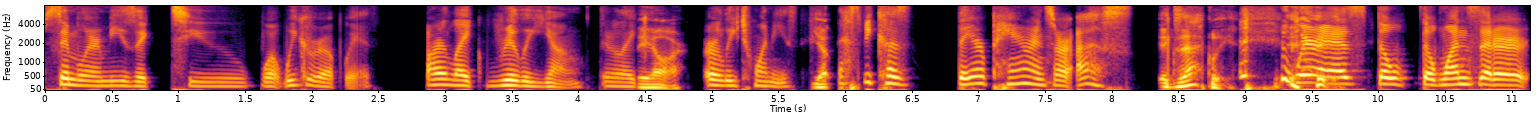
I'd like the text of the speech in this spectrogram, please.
similar music to what we grew up with are like really young. They're like They are. early 20s. Yep. That's because their parents are us. Exactly. Whereas the the ones that are,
